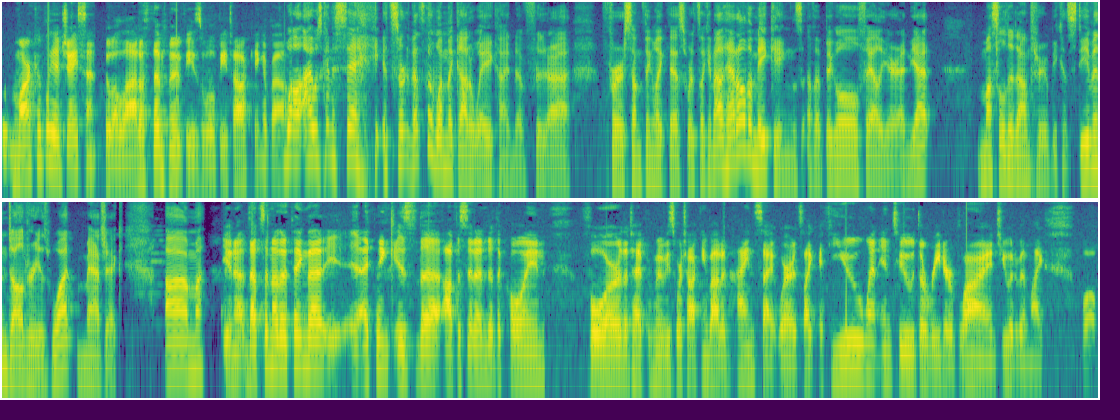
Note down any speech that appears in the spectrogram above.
remarkably adjacent to a lot of the movies we'll be talking about. Well, I was gonna say it's sort of that's the one that got away kind of for uh for something like this, where it's like it had all the makings of a big old failure, and yet muscled it on through because Stephen Daldry is what magic. Um, you know that's another thing that i think is the opposite end of the coin for the type of movies we're talking about in hindsight where it's like if you went into the reader blind you would have been like well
